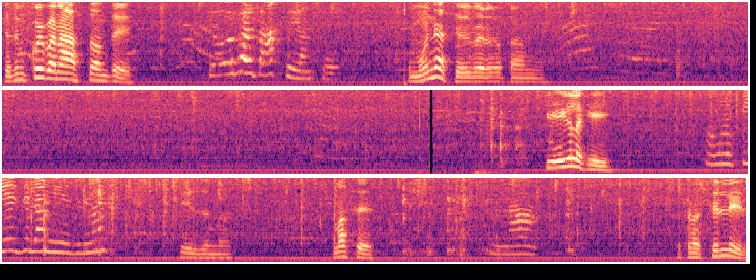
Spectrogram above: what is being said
তুমি কইবা না আসতে আনতে? ওইবার তো আসতেই আনছো মনে আছে ওইবার কথা আমি? কি এগুলো কি? ওগুলো পেঁয়াজ দিলাম দিলাম কি জন্য। মাছের? না। তোমার তিল্লির?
